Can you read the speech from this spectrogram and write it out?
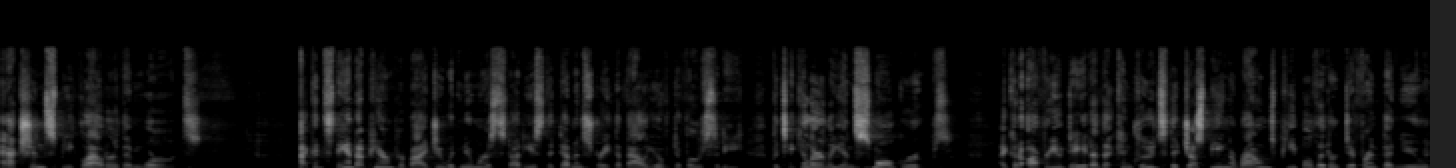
actions speak louder than words. I could stand up here and provide you with numerous studies that demonstrate the value of diversity, particularly in small groups. I could offer you data that concludes that just being around people that are different than you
